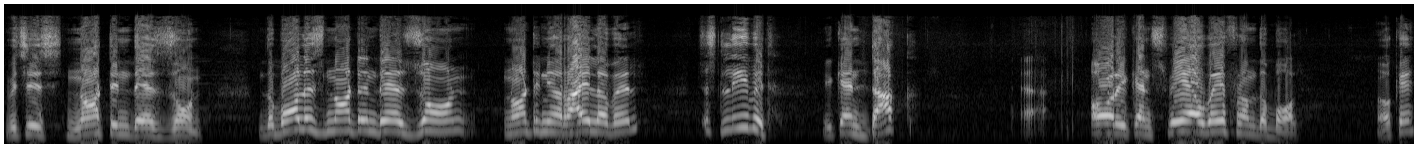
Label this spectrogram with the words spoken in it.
which is not in their zone. The ball is not in their zone, not in your eye level, just leave it. You can duck uh, or you can sway away from the ball. Okay,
